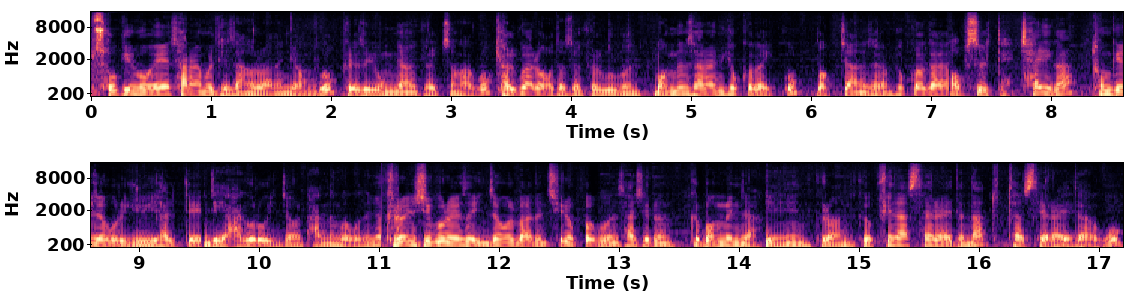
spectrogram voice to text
소규모의 사람을 대상으로 하는 연구, 그래서 용량을 결정하고 결과를 얻어서 결국은 먹는 사람이 효과가 있고 먹지 않은 사람 효과가 없을 때 차이가 통계적으로 유의할 때 이제 약으로 인정을 받는 거거든요. 그런 식으로 해서 인정을 받은 치료법은 사실은 그 먹는 약인 그런 그 피나스테라이드나 투타스테라이드하고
